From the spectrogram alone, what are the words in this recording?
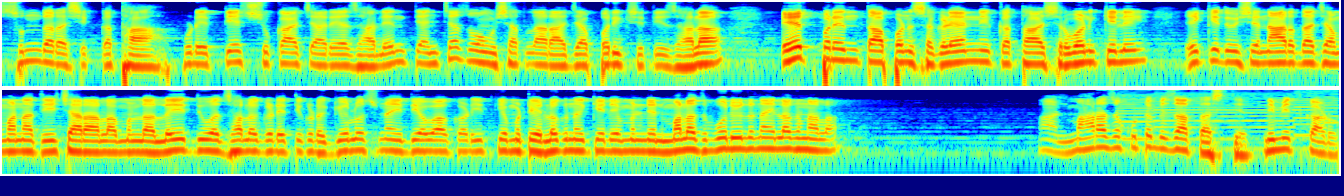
सुंदर अशी कथा. पुढे तेच शुकाचार्य झाले आणि त्यांच्याच वंशातला राजा परीक्षिती झाला. येतपर्यंत आपण सगळ्यांनी कथा श्रवण केली. एके दिवशी नारदाच्या मनात विचार आला म्हणला लय दिवस झालं गडे तिकडं गेलोच नाही देवाकडे. इतके मोठे लग्न केले म्हणले आणि मलाच बोलवलं नाही लग्नाला. आणि महाराज कुठं बी जात असते निमित्त काढून.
